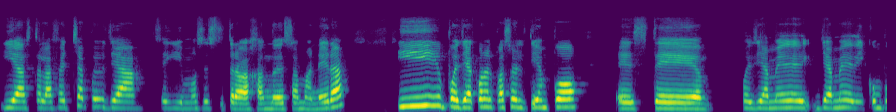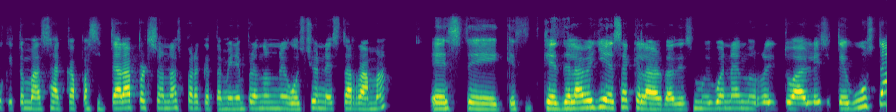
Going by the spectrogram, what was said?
y hasta la fecha pues ya seguimos este, trabajando de esa manera. Y pues ya con el paso del tiempo, este, pues ya me, ya me dedico un poquito más a capacitar a personas para que también emprendan un negocio en esta rama, este, que, que es de la belleza, que la verdad es muy buena, es muy redituable. Si te gusta,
